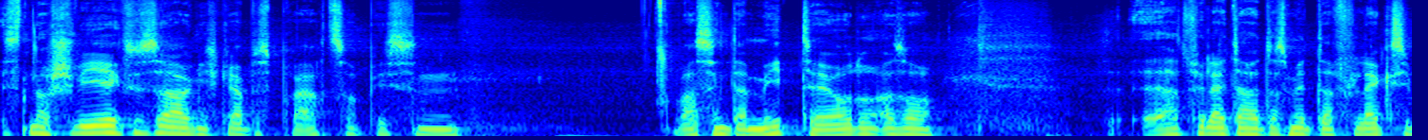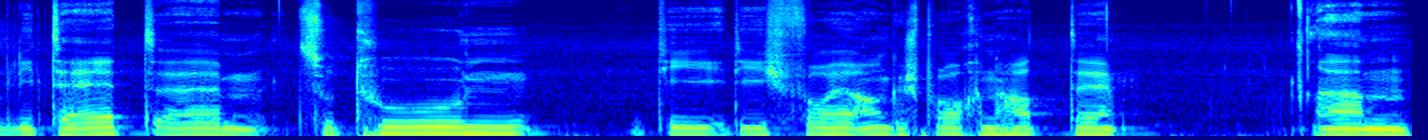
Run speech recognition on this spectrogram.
Ist noch schwierig zu sagen. Ich glaube, es braucht so ein bisschen was in der Mitte, oder? Also hat vielleicht auch etwas mit der Flexibilität ähm, zu tun, die, die ich vorher angesprochen hatte. Ähm,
